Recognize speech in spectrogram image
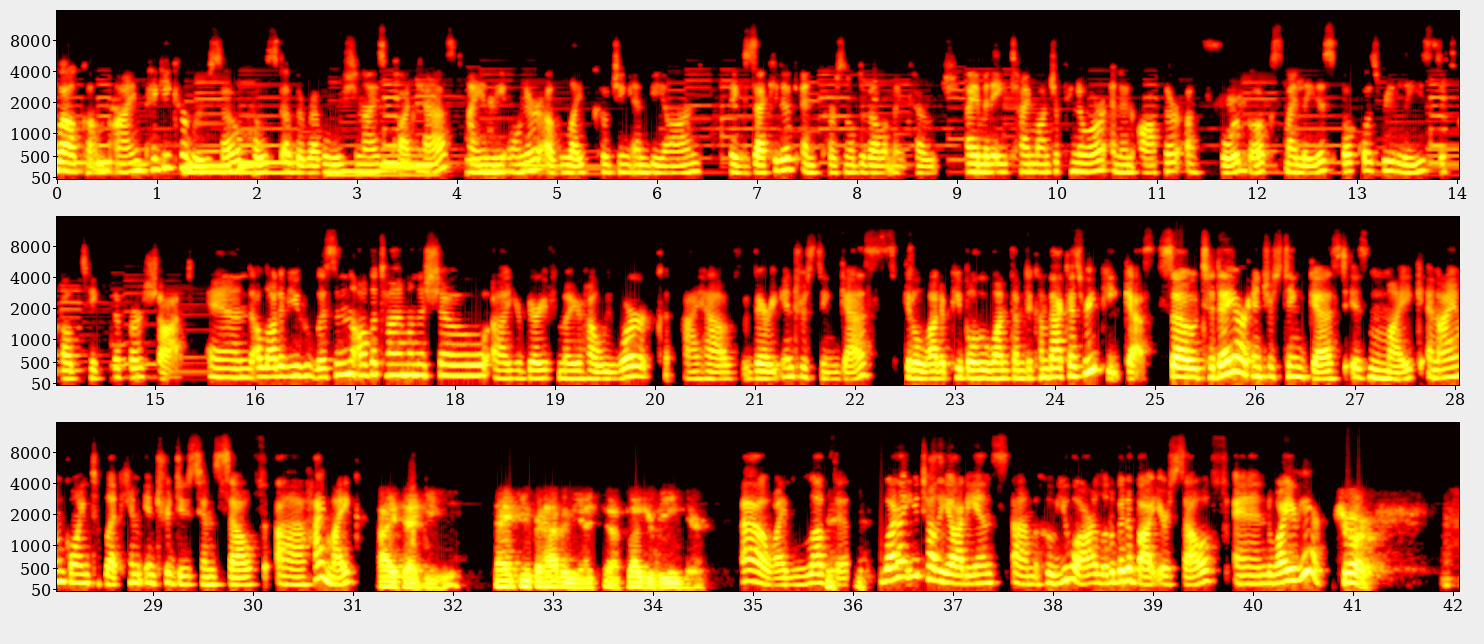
welcome. I'm Peggy Caruso, host of the Revolutionize podcast. I am the owner of Life Coaching and Beyond, executive and personal development coach. I am an eight time entrepreneur and an author of four books. My latest book was released. It's called Take the First Shot. And a lot of you who listen all the time on the show, uh, you're very familiar how we work. I have very interesting guests, get a lot of people who want them to come back as repeat guests. So today, our interesting guest is Mike, and I am going to let him introduce himself. Uh, hi, Mike. Hi, Peggy. Thank you for having me. It's a pleasure being here. Oh, I loved it. why don't you tell the audience um, who you are, a little bit about yourself, and why you're here? Sure.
